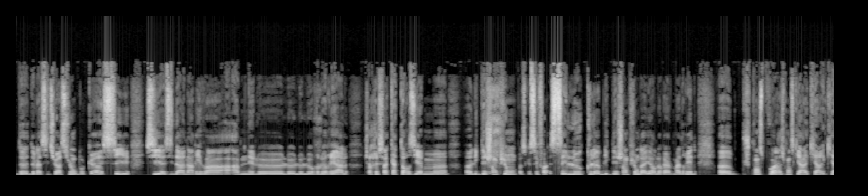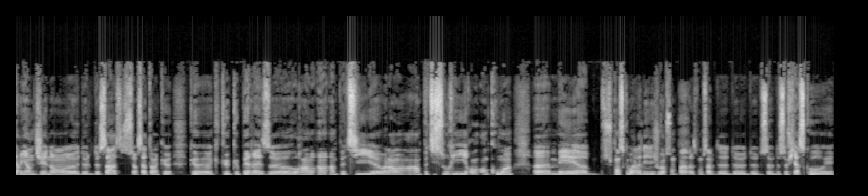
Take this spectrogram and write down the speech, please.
de, la situation. Donc, euh, si si Zidane arrive à, à amener le, le, le, le, Real chercher sa quatorzième Ligue des Champions, parce que c'est c'est le club Ligue des Champions d'ailleurs, le Real Madrid. je pense, voilà, je pense qu'il y a, qu'il y a rien de gênant euh, de, de ça. C'est sûr certain que que, que, que Pérez euh, aura un, petit euh, voilà un, petit sourire en, coin, mais je pense que voilà les joueurs sont pas responsables de, de, de, ce, fiasco et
